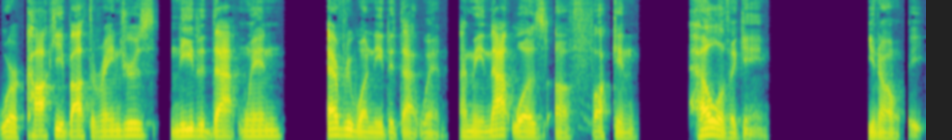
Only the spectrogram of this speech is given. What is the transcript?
were cocky about the Rangers needed that win. Everyone needed that win. I mean, that was a fucking hell of a game. You know, it,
